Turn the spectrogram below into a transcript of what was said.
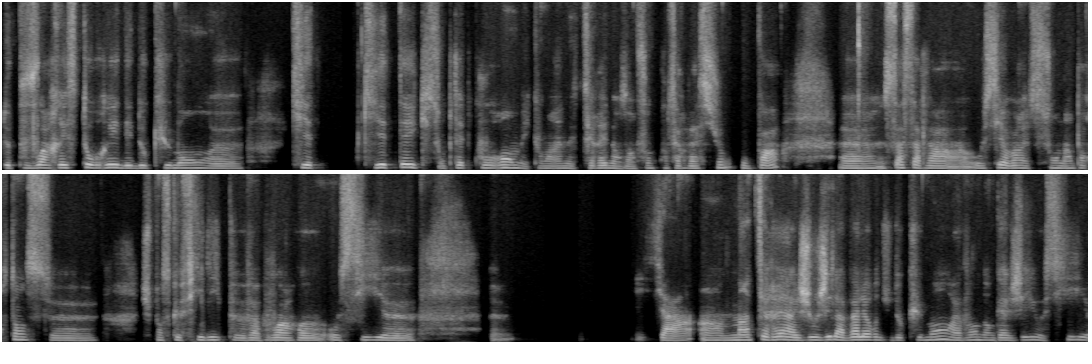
de pouvoir restaurer des documents qui, est, qui étaient, qui sont peut-être courants, mais qui ont un intérêt dans un fonds de conservation ou pas Ça, ça va aussi avoir son importance. je pense que Philippe va voir aussi il y a un intérêt à juger la valeur du document avant d'engager aussi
